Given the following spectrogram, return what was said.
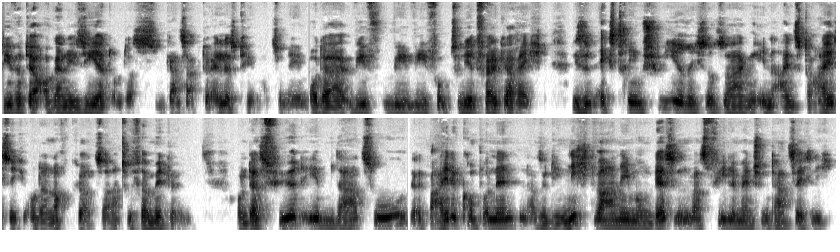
Wie wird der organisiert, um das ganz aktuelles Thema zu nehmen? Oder wie, wie, wie funktioniert Völkerrecht? Die sind extrem schwierig sozusagen in 1,30 oder noch kürzer zu vermitteln. Und das führt eben dazu, beide Komponenten, also die Nichtwahrnehmung dessen, was viele Menschen tatsächlich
